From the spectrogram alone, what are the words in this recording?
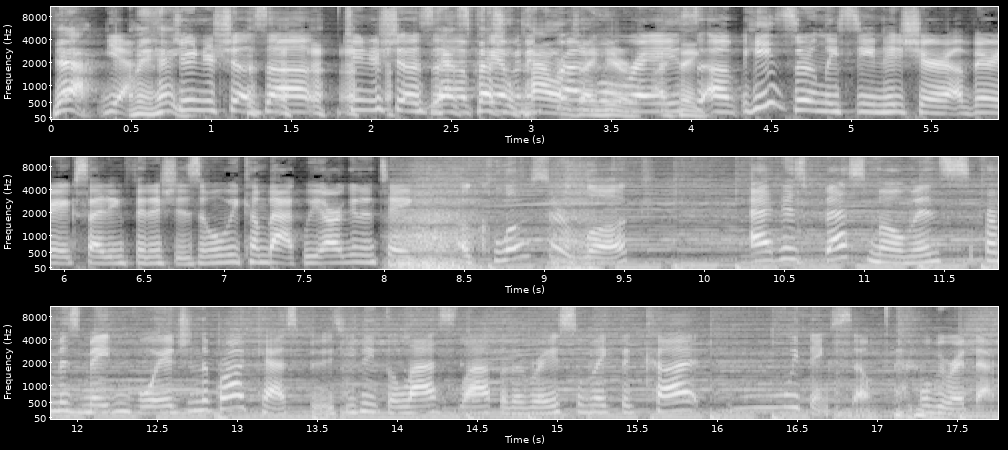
Yeah. Yeah. I mean, hey. Junior shows up. Junior shows He has up. We special have an powers, I incredible hear, I race. think. Um, he's certainly seen his share of very exciting finishes. And when we come back, we are going to take a closer look at his best moments from his maiden voyage in the broadcast booth. You think the last lap of the race will make the cut? Mm, We think so. We'll be right back.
